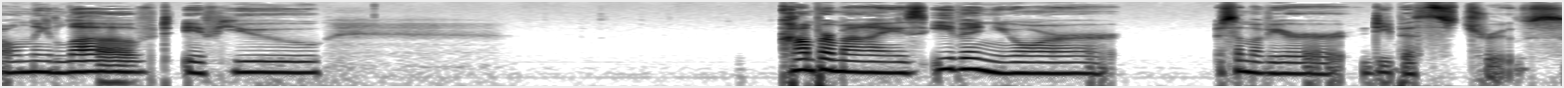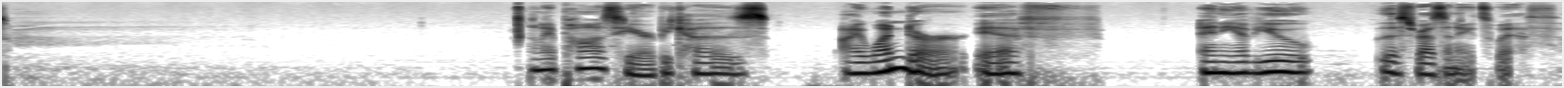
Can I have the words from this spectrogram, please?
only loved if you compromise even your some of your deepest truths. And I pause here because I wonder if any of you this resonates with.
